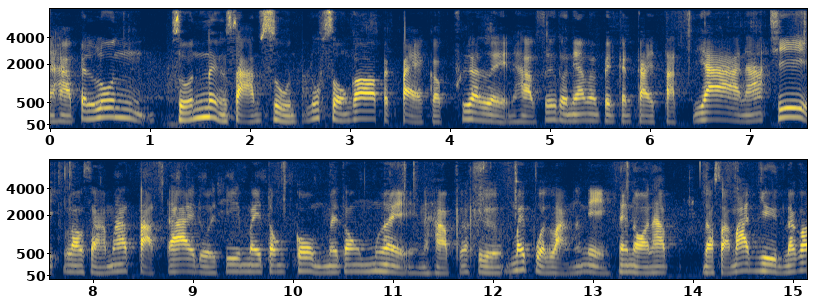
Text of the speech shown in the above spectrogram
นะครับ เป็นรุ่น 0130ลูกทรงก็แปลกๆกับเพื่อนเลยนะครับ ซึ่งตัวนี้มันเป็นกรรไกรตัดหญ้านะ ที่เราสามารถตัดได้โดยที่ไม่ต้องก้มไม่ต้องเมื่อยนะครับ ก็คือไม่ปวดหลังนั่นเองแน่นอนครับ เราสามารถยืนแล้วก็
